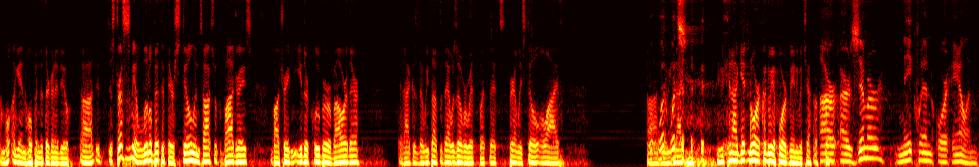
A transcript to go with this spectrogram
I'm ho- again hoping that they're going to do. Uh, it distresses me a little bit that they're still in talks with the Padres about trading either Kluber or Bauer there, and I because we thought that that was over with, but that's apparently still alive. Uh, What- we, what's- cannot, we cannot get nor could we afford Manny Machado. Are, are Zimmer, Naquin, or Allen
